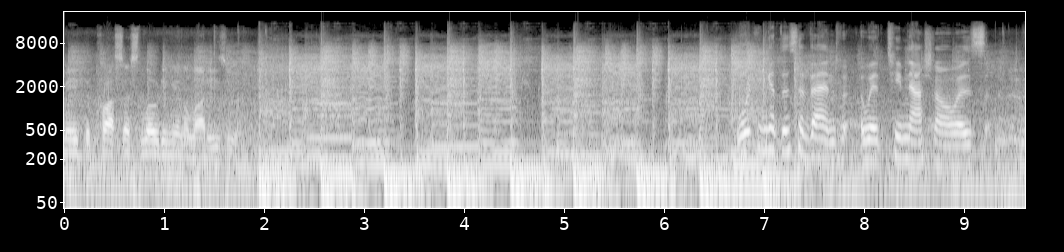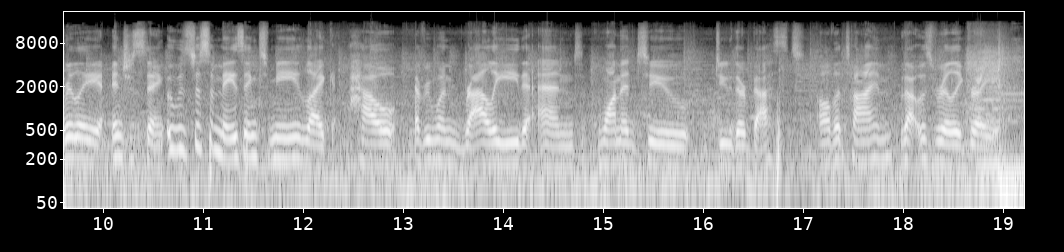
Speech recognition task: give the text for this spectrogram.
made the process loading in a lot easier. Working at this event with Team Natura was really interesting. It was just amazing to me like how everyone rallied and wanted to do their best all the time. That was really great.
